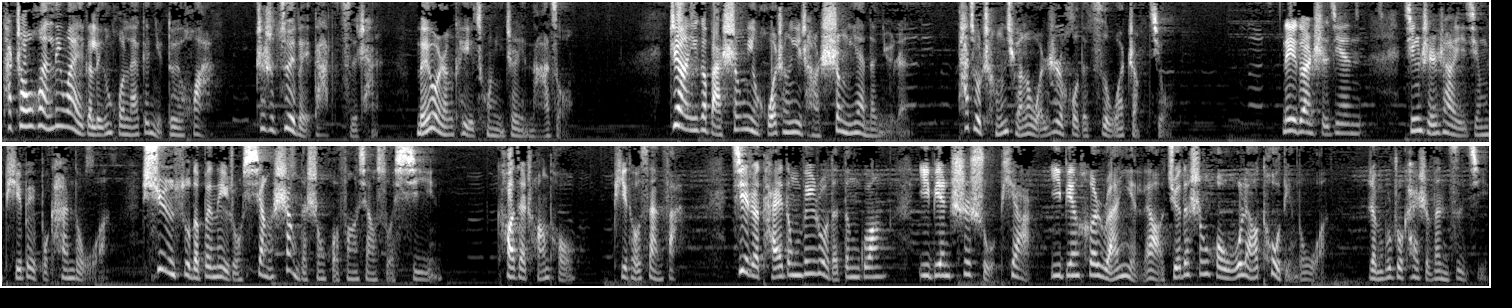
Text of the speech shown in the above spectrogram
它召唤另外一个灵魂来跟你对话，这是最伟大的资产，没有人可以从你这里拿走。这样一个把生命活成一场盛宴的女人，她就成全了我日后的自我拯救。那段时间，精神上已经疲惫不堪的我，迅速的被那种向上的生活方向所吸引，靠在床头。”披头散发，借着台灯微弱的灯光，一边吃薯片儿，一边喝软饮料，觉得生活无聊透顶的我，忍不住开始问自己：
